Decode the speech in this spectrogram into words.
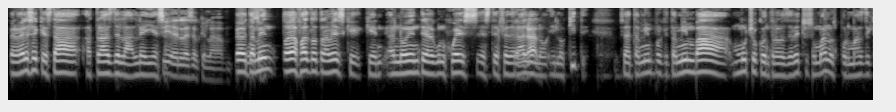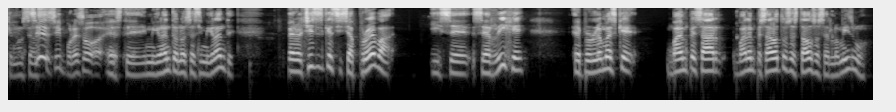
Pero él es el que está atrás de la ley esa. Sí, él es el que la. Pero puso. también todavía falta otra vez que, que no entre algún juez este, federal, Federal. Y, lo, y lo quite. O sea, también porque también va mucho contra los derechos humanos, por más de que no seas Sí, sí, por eso. eh, este, inmigrante o no seas inmigrante. Pero el chiste es que si se aprueba y se, se rige, el problema es que va a empezar, van a empezar otros estados a hacer lo mismo.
